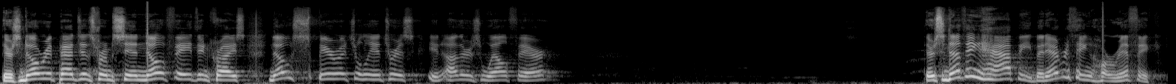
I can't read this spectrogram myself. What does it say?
There's no repentance from sin, no faith in Christ, no spiritual interest in others' welfare. There's nothing happy, but everything horrific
